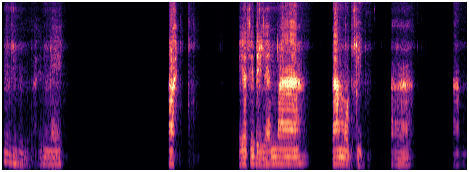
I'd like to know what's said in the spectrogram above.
nè. Rồi. Bây giờ thì để lên mà làm một cái à, làm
